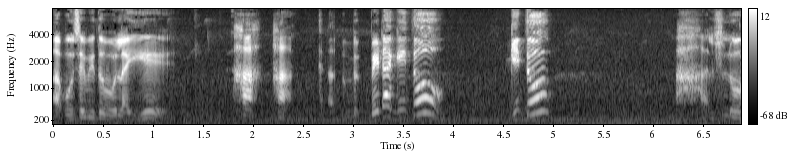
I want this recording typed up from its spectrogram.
आप उसे भी तो बुलाइए। हाँ हाँ। बेटा, गीतू? गीतू? हेलो।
